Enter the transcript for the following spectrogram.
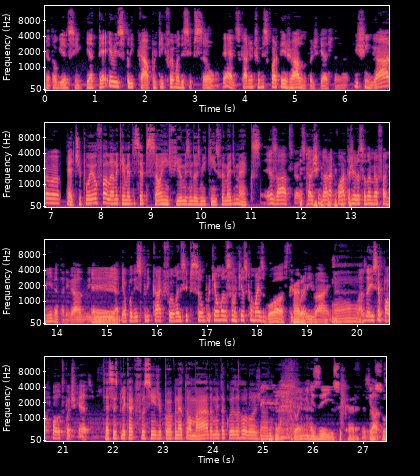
Metal Gear 5. E até eu explicar por que, que foi uma decepção, é, os caras já tinham me esquartejado no podcast, né? Me xingaram. É, tipo eu falando que a minha decepção em filmes em 2015 foi Mad Max. Exato, cara. Os caras xingaram a quarta geração da minha família, tá ligado? E É. até eu poder explicar que foi uma decepção, porque é uma das franquias que eu mais gosto, e Cara. por aí vai. Ah, Mas aí isso é papo pra outro podcast. até se explicar que focinho de porco não é tomada, muita coisa rolou já, né? Dói me dizer isso, cara. Eu Exato. sou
